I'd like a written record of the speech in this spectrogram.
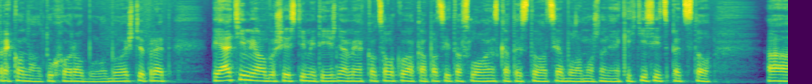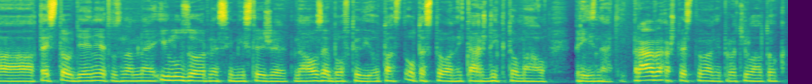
prekonal tú chorobu. Lebo ešte pred 5 alebo 6 týždňami ako celková kapacita slovenská testovacia bola možno nejakých 1500 testov denne, to znamená iluzórne si myslieť, že naozaj bol vtedy otestovaný každý, kto mal príznaky. Práve až testovanie protilátok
